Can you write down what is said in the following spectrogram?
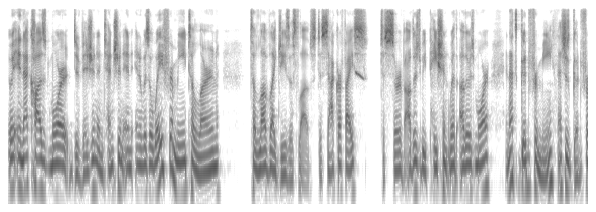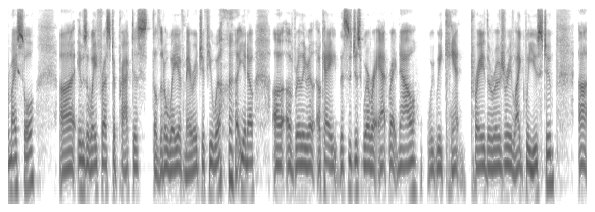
and that caused more division and tension. And and it was a way for me to learn to love like Jesus loves, to sacrifice, to serve others, to be patient with others more. And that's good for me. That's just good for my soul. Uh, it was a way for us to practice the little way of marriage, if you will, you know, uh, of really, really, okay, this is just where we're at right now. We, we can't pray the rosary like we used to. Uh,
